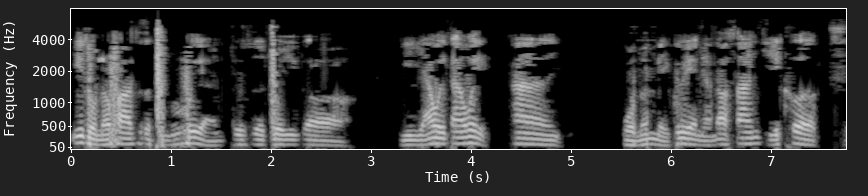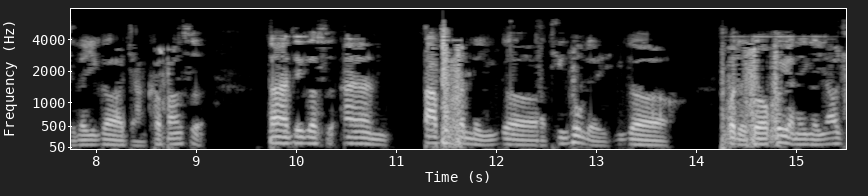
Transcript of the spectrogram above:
一种的话是普通会员，就是做一个以年为单位，按我们每个月两到三节课时的一个讲课方式，当然这个是按大部分的一个听众的一个或者说会员的一个要求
